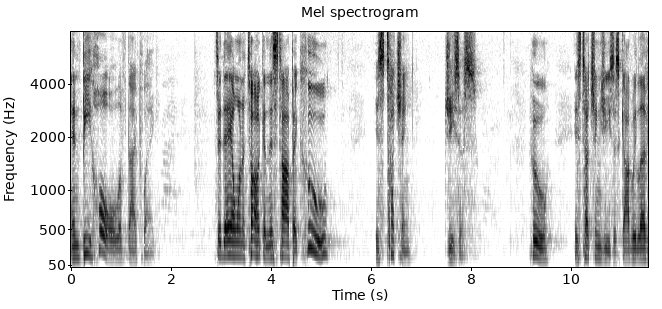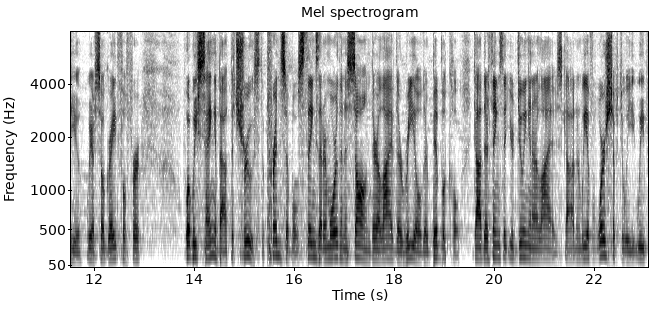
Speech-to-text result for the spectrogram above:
and be whole of thy plague. Today, I want to talk on this topic who is touching Jesus? Who is touching Jesus? God, we love you. We are so grateful for what we sang about the truth, the principles, things that are more than a song. They're alive, they're real, they're biblical. God, they're things that you're doing in our lives, God. And we have worshiped, we, we've,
